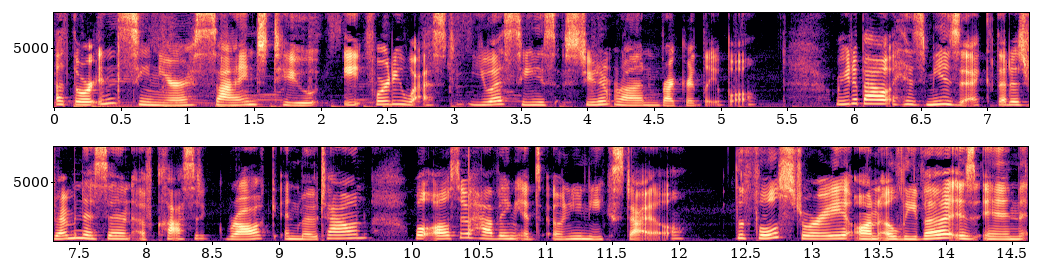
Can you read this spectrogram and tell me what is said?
A Thornton senior signed to 840 West, USC's student run record label. Read about his music that is reminiscent of classic rock and Motown while also having its own unique style. The full story on Oliva is in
